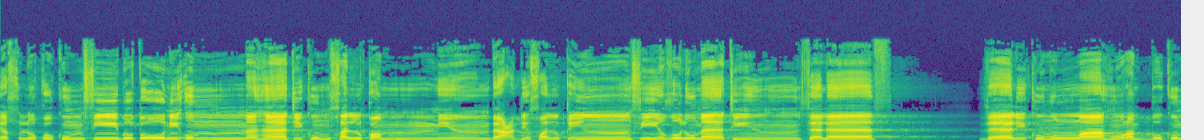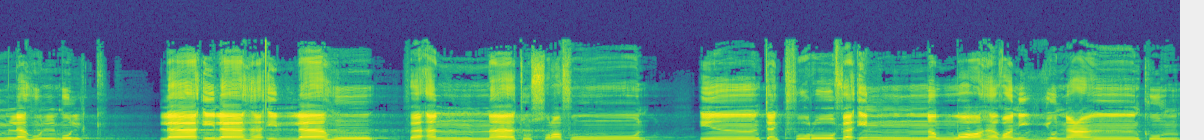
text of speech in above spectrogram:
يخلقكم في بطون أمهاتكم خلقا من بعد خلق في ظلمات ثلاث ذلكم الله ربكم له الملك لا إله إلا هو فأنا تصرفون إن تكفروا فإن الله غني عنكم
